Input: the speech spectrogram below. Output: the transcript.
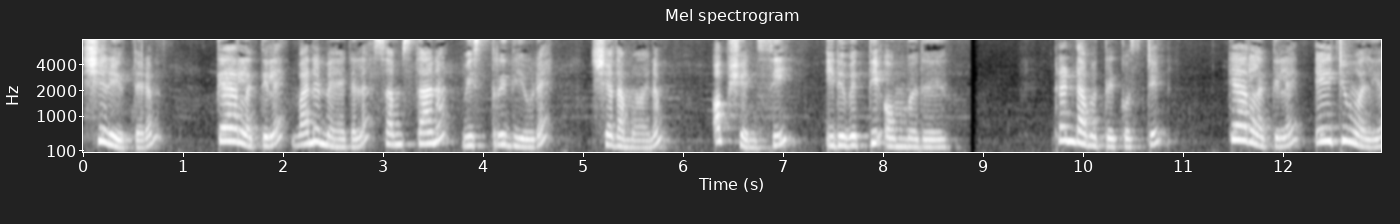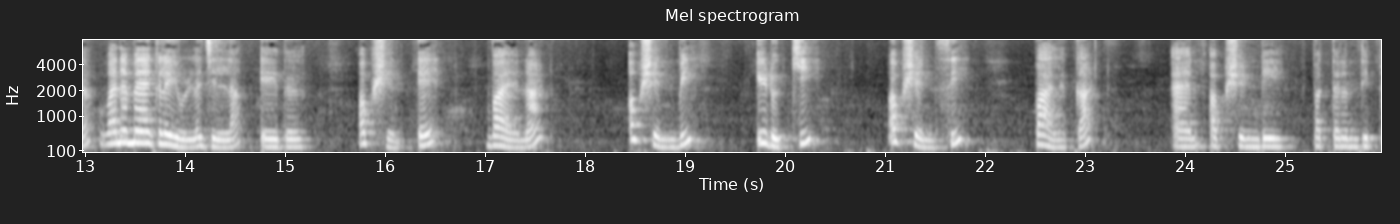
ശരി ഉത്തരം കേരളത്തിലെ വനമേഖല സംസ്ഥാന വിസ്തൃതിയുടെ ശതമാനം ഓപ്ഷൻ സി ഇരുപത്തി ഒമ്പത് രണ്ടാമത്തെ ക്വസ്റ്റ്യൻ കേരളത്തിലെ ഏറ്റവും വലിയ വനമേഖലയുള്ള ജില്ല ഏത്? Option A Wayanad. Option B Idukki. Option C Palakkad. And option D Pathanamthitta.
